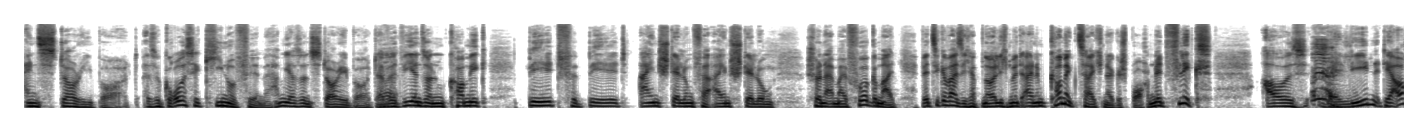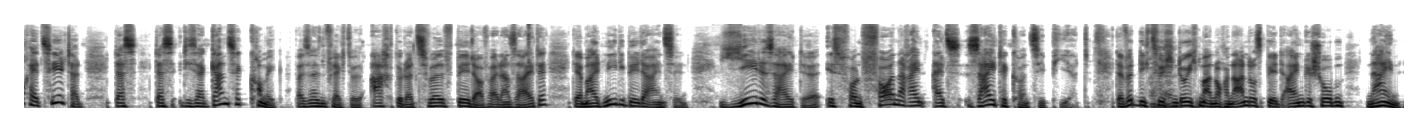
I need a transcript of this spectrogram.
ein Storyboard? Also große Kinofilme haben ja so ein Storyboard. Da wird wie in so einem Comic Bild für Bild, Einstellung für Einstellung schon einmal vorgemalt. Witzigerweise, ich habe neulich mit einem Comiczeichner gesprochen, mit Flix aus Berlin, der auch erzählt hat, dass, dass dieser ganze Comic, weil es sind vielleicht so acht oder zwölf Bilder auf einer Seite, der malt nie die Bilder einzeln. Jede Seite ist von vornherein als Seite konzipiert. Da wird nicht zwischendurch mal noch ein anderes Bild eingeschoben. Nein,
